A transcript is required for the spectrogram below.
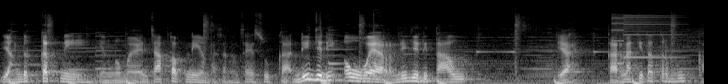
yang deket nih, yang lumayan cakep nih, yang pasangan saya suka. Dia jadi aware, dia jadi tahu, ya, karena kita terbuka.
